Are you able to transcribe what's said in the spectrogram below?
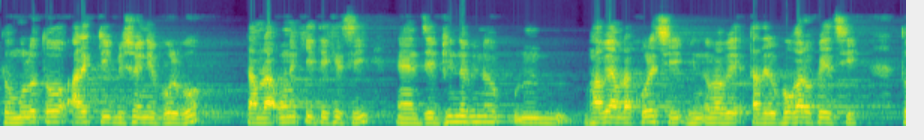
তো মূলত আরেকটি বিষয় নিয়ে বলব, তা আমরা অনেকেই দেখেছি যে ভিন্ন ভিন্ন ভাবে আমরা করেছি ভিন্নভাবে তাদের উপকারও পেয়েছি। তো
